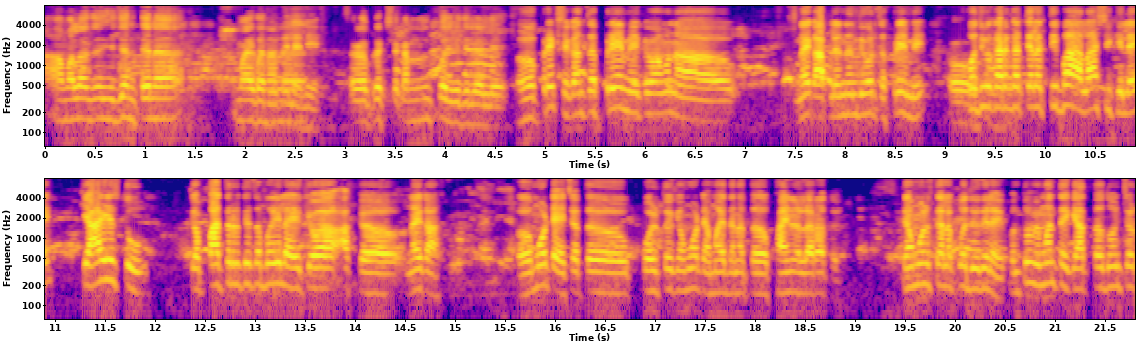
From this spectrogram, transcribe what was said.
आम्हाला जे ही जनतेनं मैदानानं दिलेली आहे. सगळ्या प्रेक्षकांना पदवी दिलेली आहे. अं, प्रेक्षकांचं प्रेम आहे किंवा म्हणा अं, नाही का आपल्या नंदीवरचं प्रेम आहे. हो. पदवी कारण का त्याला ती बाला अशी केलंय की आहेस तू किंवा पात्रतेचा बैल आहे किंवा नाही का अं, मोठ्या ह्याच्यात अं, पळतोय किंवा मोठ्या मैदानात फायनलला राहतोय. त्यामुळेच त्याला पदवी दिलाय पण तुम्ही म्हणताय की आता दोन चार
